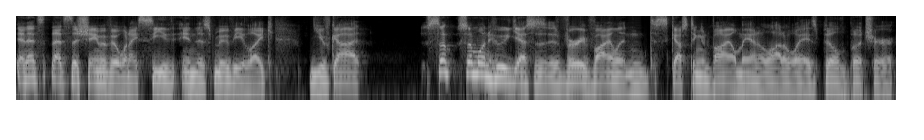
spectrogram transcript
and that's that's the shame of it when I see in this movie, like you've got some someone who yes is a very violent and disgusting and vile man in a lot of ways, Bill Butcher,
